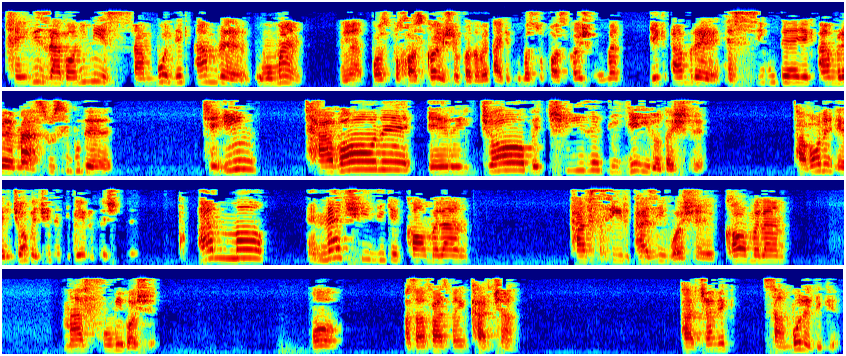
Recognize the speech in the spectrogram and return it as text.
خیلی زبانی نیست. سمبل یک امر عموما یعنی باز تو خواستگاهش رو تاکید باز تو خواستگاهش یک امر حسی بوده یک امر محسوسی بوده که این توان ارجاع به چیز دیگه ای رو داشته. توان ارجاع به چیز دیگه رو داشته اما نه چیزی که کاملا تفسیر پذیر باشه کاملا مفهومی باشه. ما مثلا فرض کنید پرچم. پرچم یک سمبل دیگه.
